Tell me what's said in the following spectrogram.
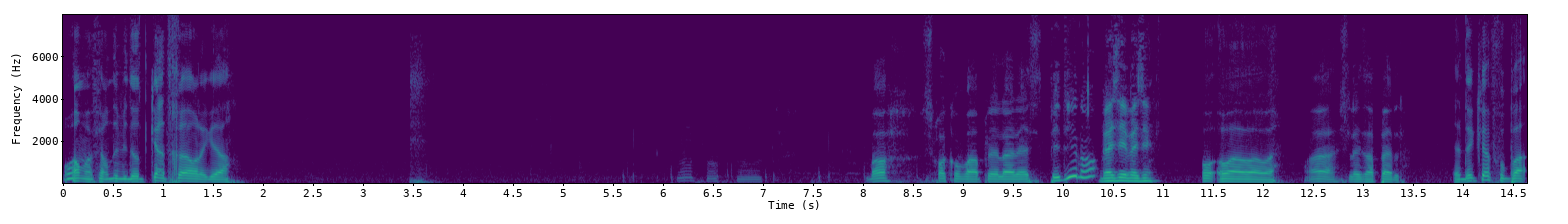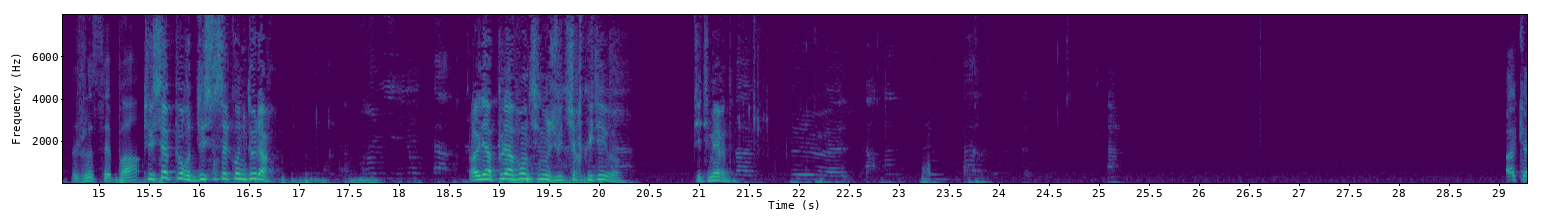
Ouais, on va faire des vidéos de 4 heures, les gars. Bon, je crois qu'on va appeler la LSPD, non? Vas-y, vas-y. Oh, ouais, ouais, ouais. Ouais, je les appelle. Y'a des keufs ou pas? Je sais pas. Tu sais, pour 250 dollars. Allez, appelle la vente, sinon je vais te circuiter, va. Petite merde. Ok,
